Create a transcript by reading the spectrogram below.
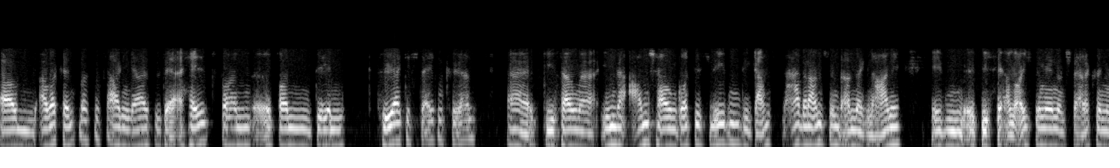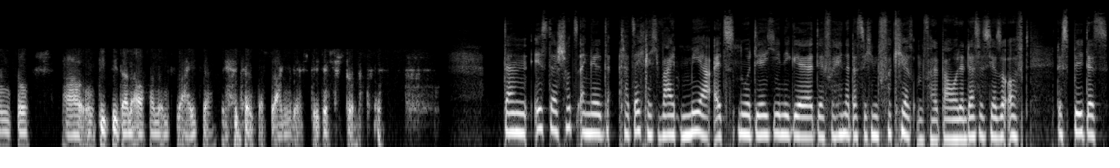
Ähm, aber könnte man so sagen, ja, also der erhält von, äh, von den höher gestellten Chören, äh, die, sagen wir, in der Anschauung Gottes leben, die ganz nah dran sind an der Gnade, eben äh, diese Erleuchtungen und Stärkungen und so, äh, und gibt sie dann auch an uns weiter. Ja, könnte man sagen, der steht im Sturm dann ist der Schutzengel tatsächlich weit mehr als nur derjenige, der verhindert, dass ich einen Verkehrsunfall baue. Denn das ist ja so oft das Bild, das,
